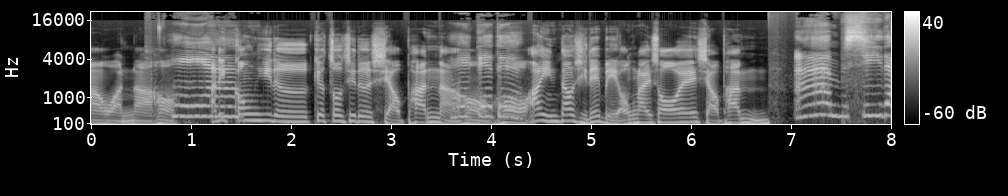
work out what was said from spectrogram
麻烦啦，吼，啊，你讲迄个叫做即个小潘呐，吼，吼，啊。因兜是咧卖王来酥诶，小潘。啊，毋是啦，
